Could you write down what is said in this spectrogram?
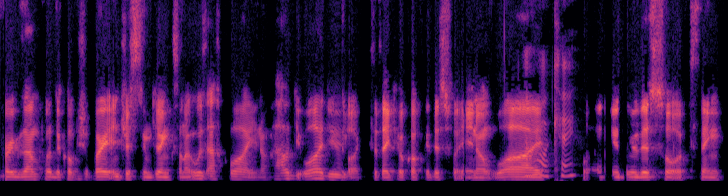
for example, at the coffee shop, very interesting drinks, and I always ask why. You know, how do why do you like to take your coffee this way? You know, why? Oh, okay. Why do you do this sort of thing?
